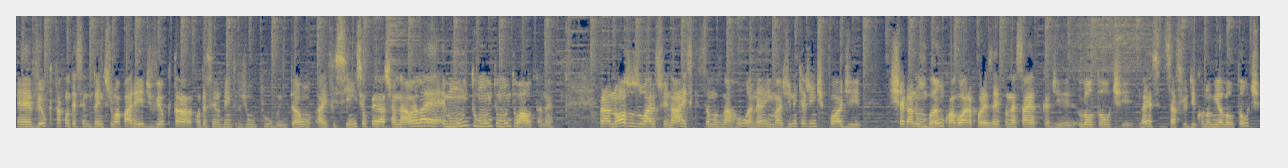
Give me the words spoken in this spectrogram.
é, ver o que está acontecendo dentro de uma parede, ver o que está acontecendo dentro de um tubo. Então, a eficiência operacional ela é, é muito, muito, muito alta, né? Para nós usuários finais que estamos na rua, né? Imagina que a gente pode chegar num banco agora, por exemplo, nessa época de low touch, né? Esse desafio de economia low touch,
